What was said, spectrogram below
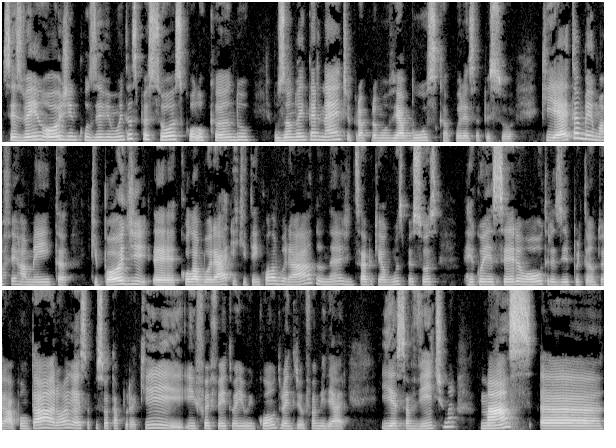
Vocês veem hoje, inclusive, muitas pessoas colocando, usando a internet para promover a busca por essa pessoa, que é também uma ferramenta que pode é, colaborar e que tem colaborado, né? A gente sabe que algumas pessoas reconheceram outras e, portanto, apontaram, olha, essa pessoa está por aqui e foi feito aí o um encontro entre o familiar e essa vítima, mas uh,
